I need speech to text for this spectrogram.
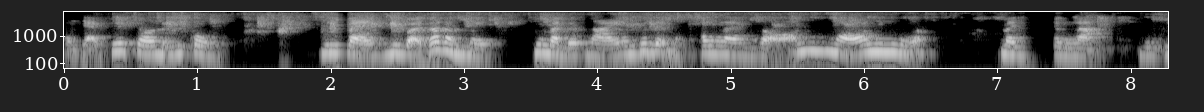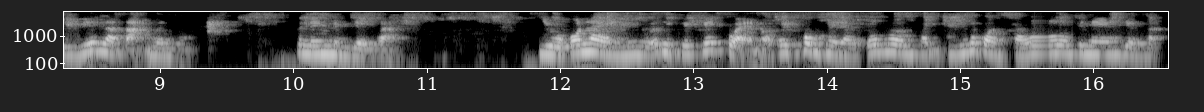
phải giải quyết cho đến cùng. Nhưng mà như vậy rất là mệt. Nhưng mà đợt này em quyết định không làm rõ nó như nữa, mà dừng lại. Bởi vì biết là tại mình rồi cho nên mình dừng lại dù có làm nữa thì cái kết quả nó cũng không thể nào tốt hơn thậm chí nó còn xấu hơn. Cho nên em dừng lại.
